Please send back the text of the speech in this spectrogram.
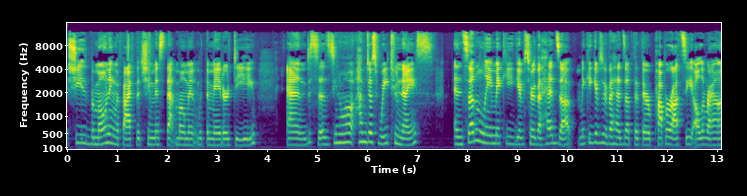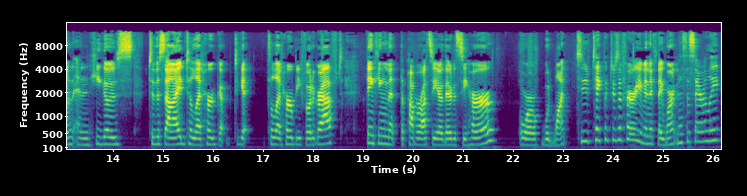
She's bemoaning the fact that she missed that moment with the maitre d, and says, "You know what? I'm just way too nice." And suddenly, Mickey gives her the heads up. Mickey gives her the heads up that there are paparazzi all around, and he goes to the side to let her go to get to let her be photographed thinking that the paparazzi are there to see her or would want to take pictures of her, even if they weren't necessarily.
